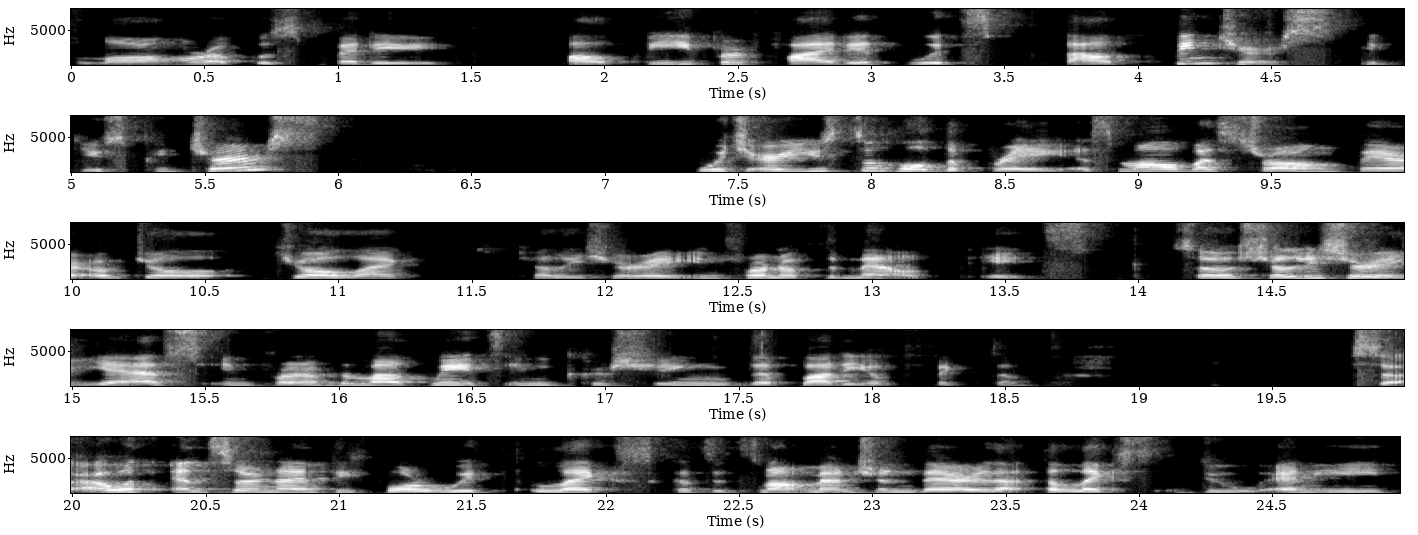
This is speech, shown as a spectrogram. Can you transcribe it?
long, robust pedipalpi provided with stout pincers. It uses pincers, which are used to hold the prey. A small but strong pair of jaw-like chelicerae in front of the mouth aids. So chelicerae, yes, in front of the mouth mates in crushing the body of the victim. So I would answer 94 with legs because it's not mentioned there that the legs do any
